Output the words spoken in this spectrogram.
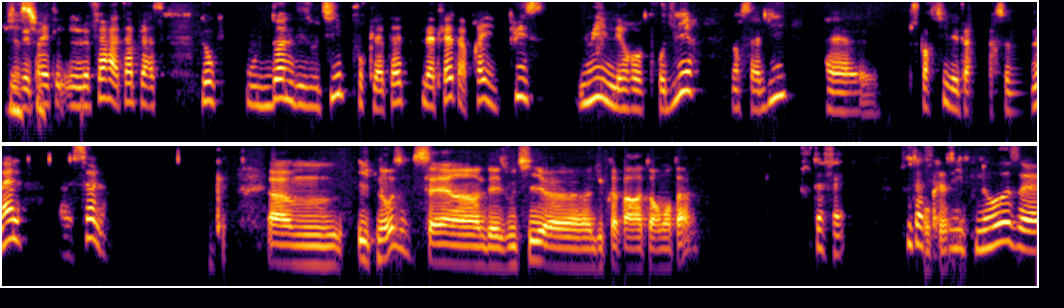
Je ne vais pas le faire à ta place. Donc, on donne des outils pour que l'athlète, après, il puisse, lui, les reproduire dans sa vie euh, sportive et personnelle euh, seul. Euh, hypnose, c'est un des outils du préparateur mental? Tout à fait. Tout à fait. L'hypnose, euh,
